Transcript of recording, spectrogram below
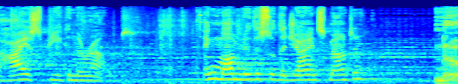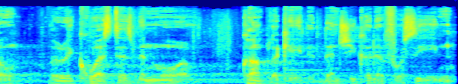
The highest peak in the realms. Think Mom knew this was the Giant's Mountain? No, the request has been more complicated than she could have foreseen.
